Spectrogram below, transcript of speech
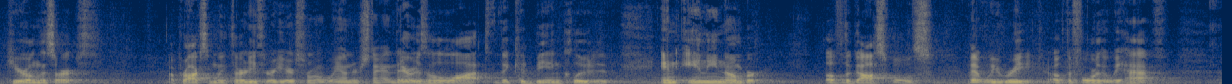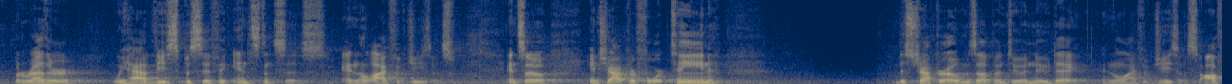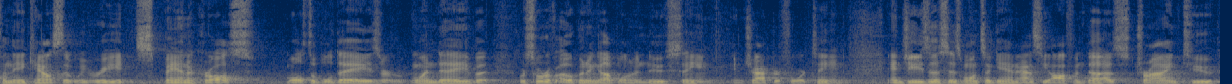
here on this earth, approximately 33 years from what we understand. There is a lot that could be included in any number of the Gospels that we read, of the four that we have. But rather, we have these specific instances in the life of Jesus. And so, in chapter 14, this chapter opens up into a new day in the life of Jesus. Often the accounts that we read span across multiple days or one day, but we're sort of opening up on a new scene in chapter 14. And Jesus is once again, as he often does, trying to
